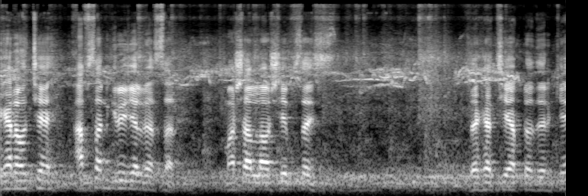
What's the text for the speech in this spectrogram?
এখানে হচ্ছে আফসান গ্রিজেল রেসার মাশাল্লাহ শেপ সাইজ দেখাচ্ছি আপনাদেরকে।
